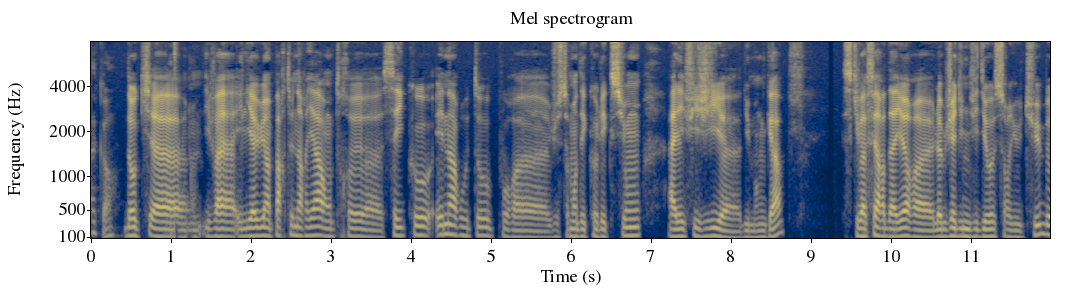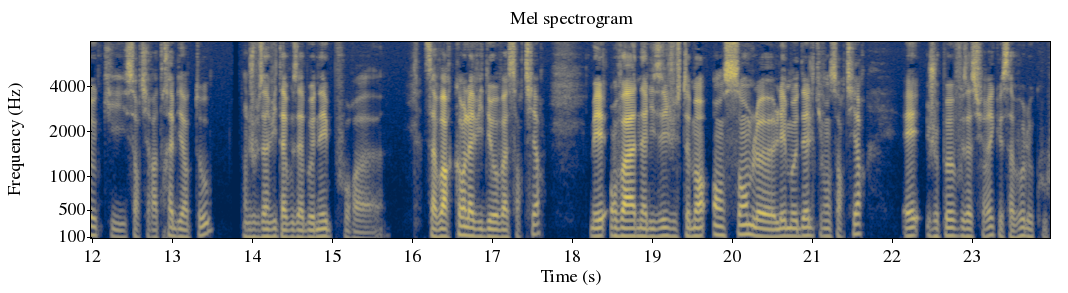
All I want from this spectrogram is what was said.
D'accord. Donc, euh, il, va, il y a eu un partenariat entre Seiko et Naruto pour justement des collections à l'effigie du manga. Ce qui va faire d'ailleurs l'objet d'une vidéo sur YouTube qui sortira très bientôt. Donc, je vous invite à vous abonner pour savoir quand la vidéo va sortir mais on va analyser justement ensemble euh, les modèles qui vont sortir et je peux vous assurer que ça vaut le coup.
